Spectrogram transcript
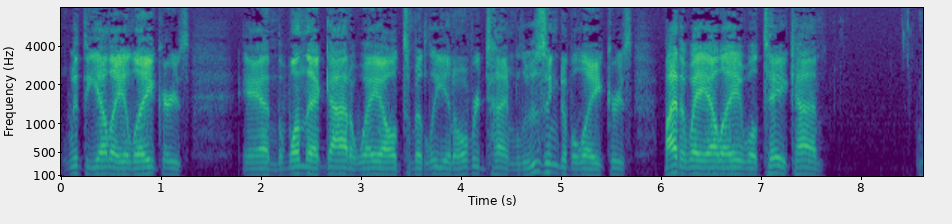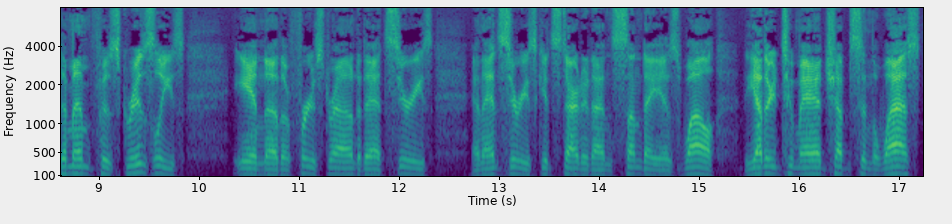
with the LA Lakers, and the one that got away ultimately in overtime, losing to the Lakers. By the way, LA will take on the Memphis Grizzlies in uh, the first round of that series and that series gets started on Sunday as well. The other two matchups in the West,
